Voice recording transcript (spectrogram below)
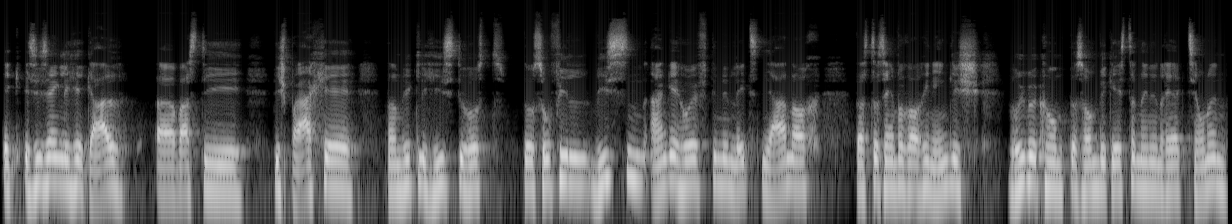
es ist eigentlich egal, äh, was die, die Sprache dann wirklich ist. Du hast da so viel Wissen angehäuft in den letzten Jahren auch, dass das einfach auch in Englisch rüberkommt. Das haben wir gestern in den Reaktionen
